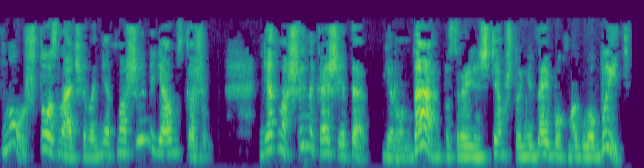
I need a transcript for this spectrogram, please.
Ну, что значило нет машины, я вам скажу. Нет машины, конечно, это ерунда по сравнению с тем, что, не дай бог, могло быть.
